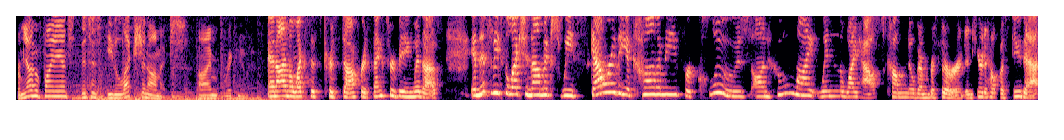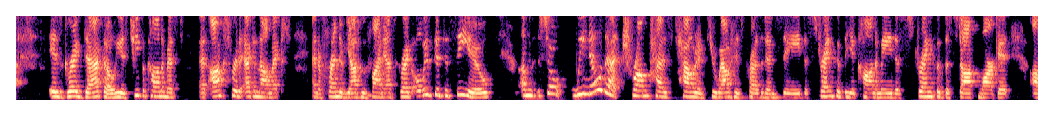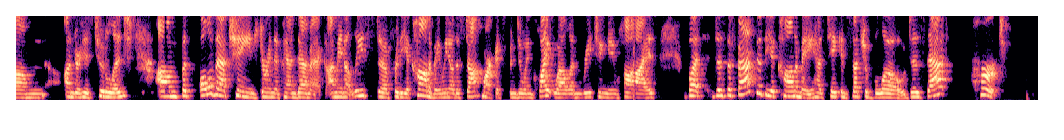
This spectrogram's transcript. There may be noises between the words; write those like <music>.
From Yahoo Finance, this is Electionomics. I'm Rick Newman. And I'm Alexis Christoforous. Thanks for being with us. In this week's Electionomics, we scour the economy for clues on who might win the White House come November 3rd. And here to help us do that is Greg Daco. He is chief economist at Oxford Economics and a friend of Yahoo Finance. Greg, always good to see you. Um, so we know that Trump has touted throughout his presidency the strength of the economy, the strength of the stock market um, under his tutelage. Um, but all of that changed during the pandemic. I mean, at least uh, for the economy, we know the stock market's been doing quite well and reaching new highs. But does the fact that the economy has taken such a blow, does that hurt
